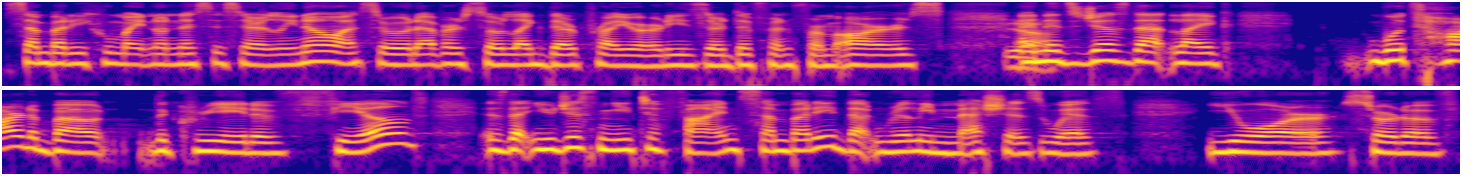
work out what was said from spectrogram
somebody who might not necessarily know us or whatever so like their priorities are different from ours. And it's just that like what's hard about the creative field is that you just need to find somebody that really meshes with your sort of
